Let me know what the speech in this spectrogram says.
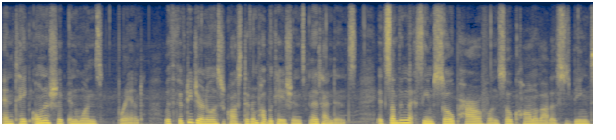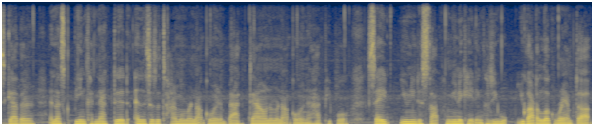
and take ownership in one's brand. With 50 journalists across different publications in attendance, it's something that seems so powerful and so calm about us just being together and us being connected. And this is a time when we're not going to back down and we're not going to have people say you need to stop communicating because you you got to look ramped up.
